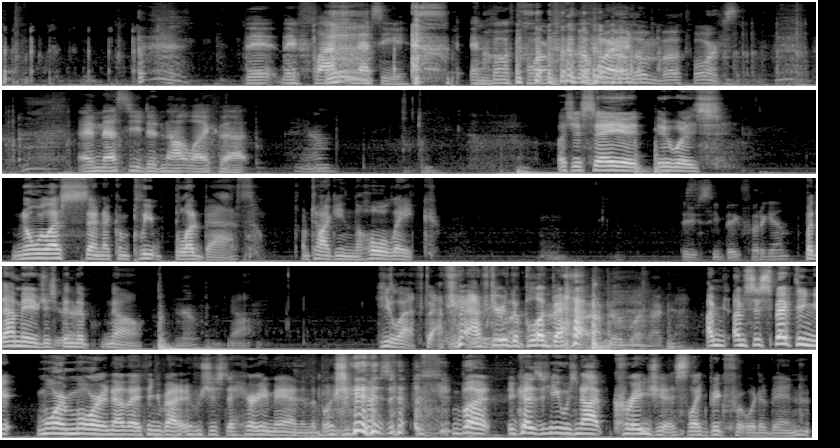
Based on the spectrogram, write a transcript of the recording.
They they flashed Nessie in both forms of the word, Oh, in both forms. and Nessie did not like that. Let's just say it, it was no less than a complete bloodbath. I'm talking the whole lake. Did you see Bigfoot again? But that may have just You been there? the no, No. no. He left after after you the left. bloodbath. After the blood. Okay. I'm I'm suspecting it more and more now that I think about it. It was just a hairy man in the bushes, but because he was not courageous like Bigfoot would have been.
